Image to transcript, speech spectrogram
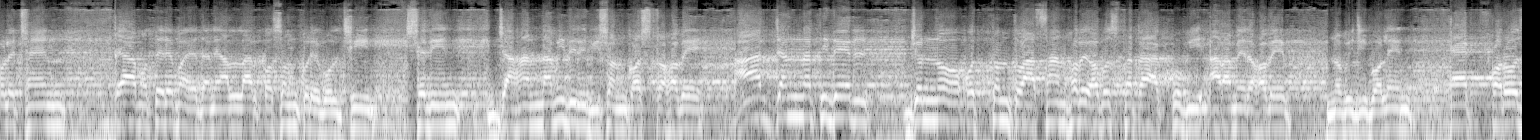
বলেছেন, কিয়ামতের ময়দানে আল্লাহর কসম করে বলছি, সেদিন জাহান্নামীদের ভীষণ কষ্ট হবে আর জান্নাতীদের জন্য অত্যন্ত আসান হবে, অবস্থাটা খুবই আরামের হবে। নবীজি বলেন, এক ফরজ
